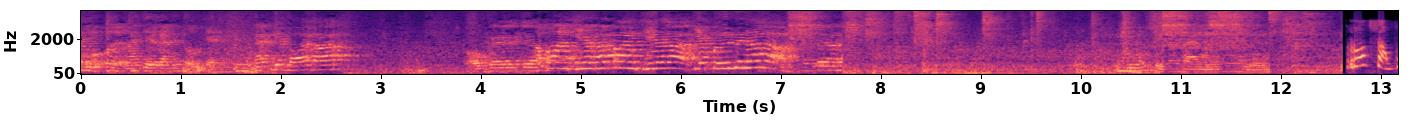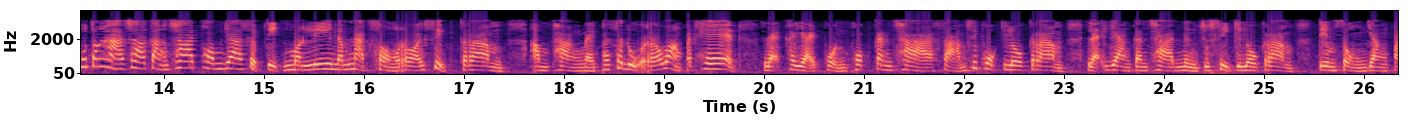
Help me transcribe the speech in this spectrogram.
ยเปิดมาเจอกันให้ตกใจแพทย์เรียบร้อยครับโอเคเจอเอาบ้านเคลียร์ครับบ้านเคลียร์เคลียร์ปืนด้วยนะมีหนังสือทางนี้ ผู้ต้องหาชาวต่างชาติพร้อมยาเสพติดมอลลี่น้ำหนัก 210 กรัมอำพังในพัสดุระหว่างประเทศ และขยายผลพบกัญชา 36 กิโลกรัม และยางกัญชา 1.4 กิโลกรัม เตรียมส่งยังไป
